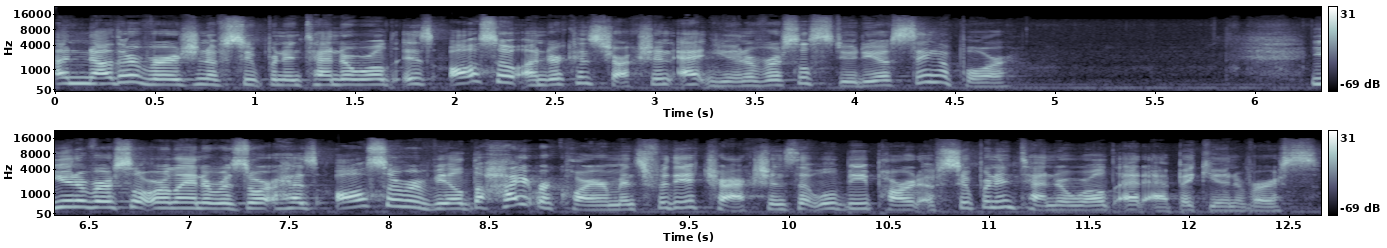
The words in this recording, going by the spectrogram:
Another version of Super Nintendo World is also under construction at Universal Studios Singapore. Universal Orlando Resort has also revealed the height requirements for the attractions that will be part of Super Nintendo World at Epic Universe.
